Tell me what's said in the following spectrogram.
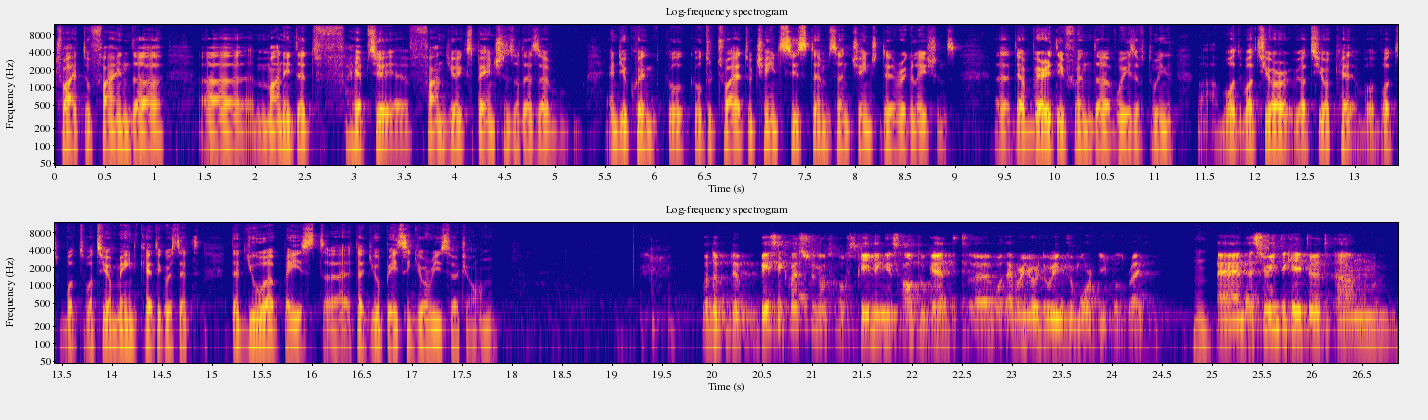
try to find uh, money that helps you fund your expansion. So there's a and you can go, go to try to change systems and change the regulations. Uh, there are very different uh, ways of doing it. Uh, what, what's your what's your what, what, what's your main categories that that you are based uh, that you're basing your research on? Well, the, the basic question of, of scaling is how to get uh, whatever you're doing to more people, right? Hmm. And as you indicated, um,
